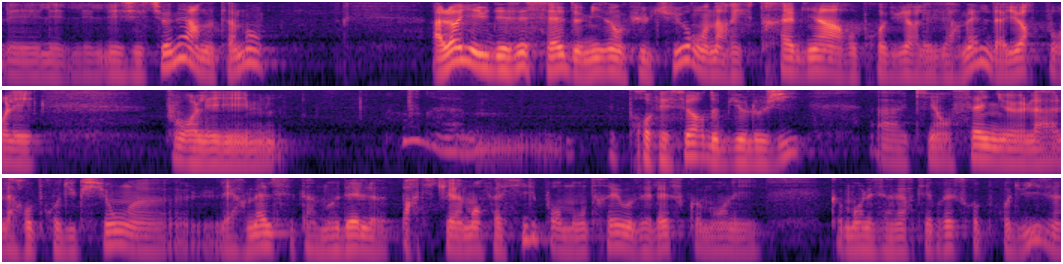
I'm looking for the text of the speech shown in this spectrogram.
les, gestionnaires notamment. Alors il y a eu des essais de mise en culture, on arrive très bien à reproduire les hermelles. D'ailleurs pour les, pour les euh, professeurs de biologie qui enseignent la, reproduction, l'hermelle c'est un modèle particulièrement facile pour montrer aux élèves comment les, comment les invertébrés se reproduisent.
